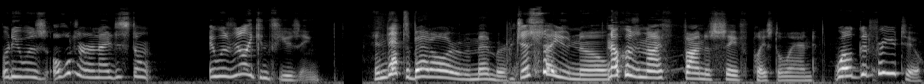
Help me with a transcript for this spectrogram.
but he was older and I just don't. It was really confusing. And that's about all I remember. Just so you know, Knuckles and I found a safe place to land. Well, good for you two.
